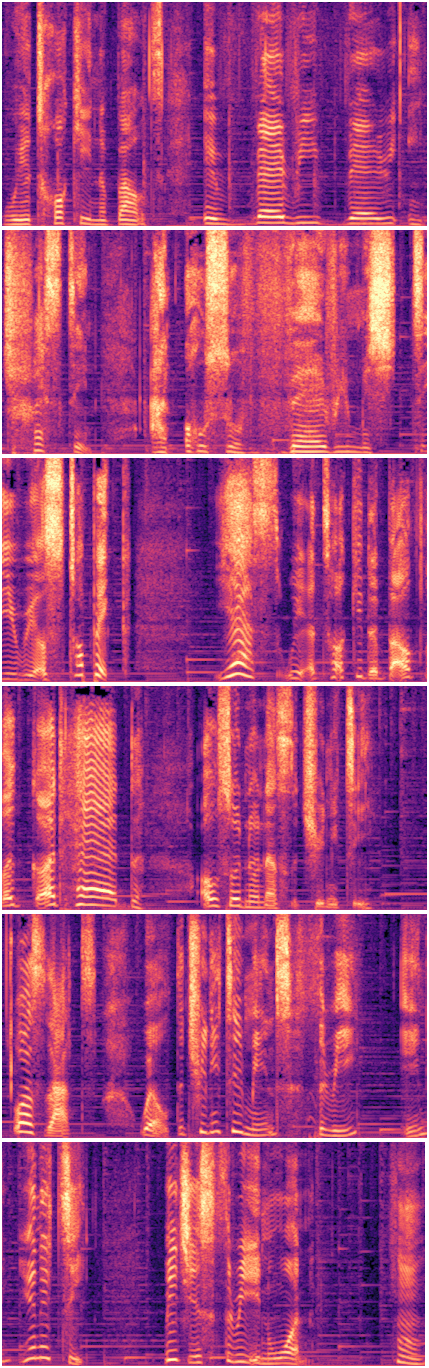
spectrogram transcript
we're talking about a very, very interesting and also very mysterious topic. Yes, we are talking about the Godhead, also known as the Trinity. What's that? Well, the Trinity means three in unity, which is three in one. Hmm.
